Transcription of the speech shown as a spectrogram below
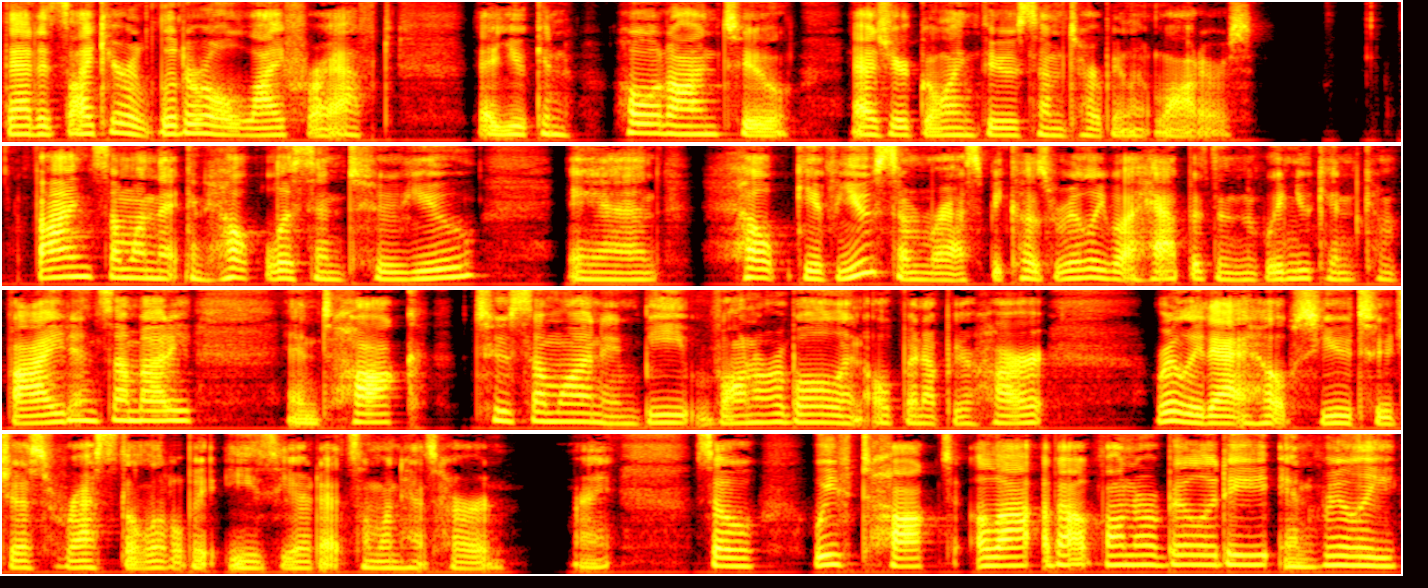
that it's like your literal life raft that you can hold on to as you're going through some turbulent waters. Find someone that can help listen to you and help give you some rest because really what happens is when you can confide in somebody and talk to someone and be vulnerable and open up your heart, really that helps you to just rest a little bit easier that someone has heard, right? So we've talked a lot about vulnerability and really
